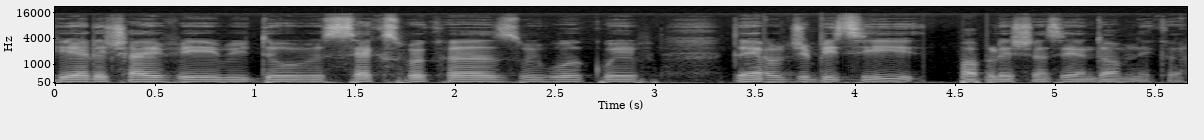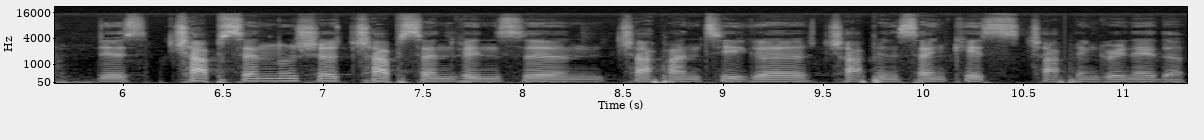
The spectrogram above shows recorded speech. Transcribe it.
PLHIV. We do sex workers. We work with the LGBT populations here in Dominica. There's CHAP St. Lucia, CHAP St. Vincent, CHAP Antigua, CHAP in St. Kitts, CHAP in Grenada.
